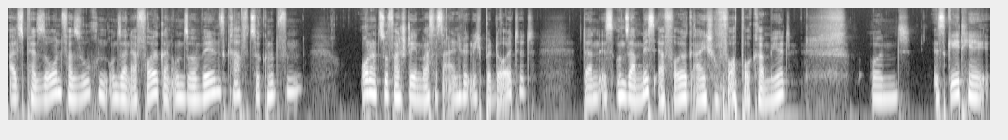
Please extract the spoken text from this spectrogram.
als Person versuchen, unseren Erfolg an unsere Willenskraft zu knüpfen, ohne zu verstehen, was das eigentlich wirklich bedeutet, dann ist unser Misserfolg eigentlich schon vorprogrammiert. Und es geht hier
